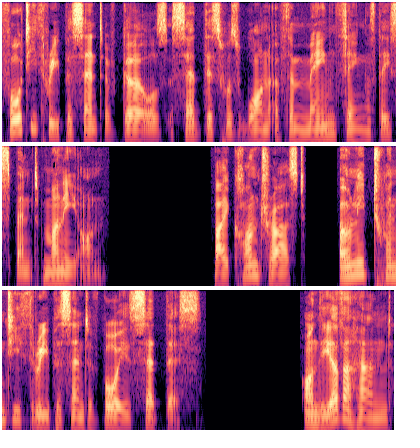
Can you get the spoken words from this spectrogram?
43% of girls said this was one of the main things they spent money on. By contrast, only 23% of boys said this. On the other hand,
